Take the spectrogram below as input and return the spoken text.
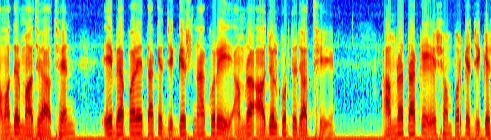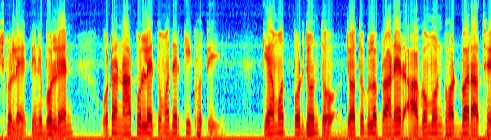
আমাদের মাঝে আছেন, এ ব্যাপারে তাকে জিজ্ঞেস না করেই আমরা আজল করতে যাচ্ছি। আমরা তাকে এ সম্পর্কে জিজ্ঞেস করলে তিনি বললেন, ওটা না করলে তোমাদের কি ক্ষতি? কেয়ামত পর্যন্ত যতগুলো প্রাণের আগমন ঘটবার আছে,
